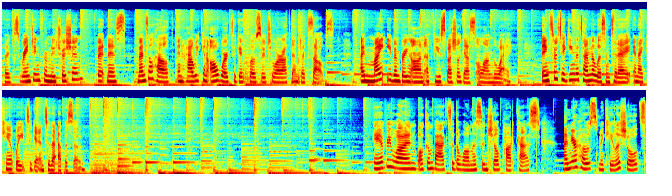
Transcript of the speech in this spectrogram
topics ranging from nutrition, fitness, mental health, and how we can all work to get closer to our authentic selves. I might even bring on a few special guests along the way. Thanks for taking the time to listen today, and I can't wait to get into the episode. Hey everyone, welcome back to the Wellness and Chill podcast. I'm your host, Mikayla Schultz,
